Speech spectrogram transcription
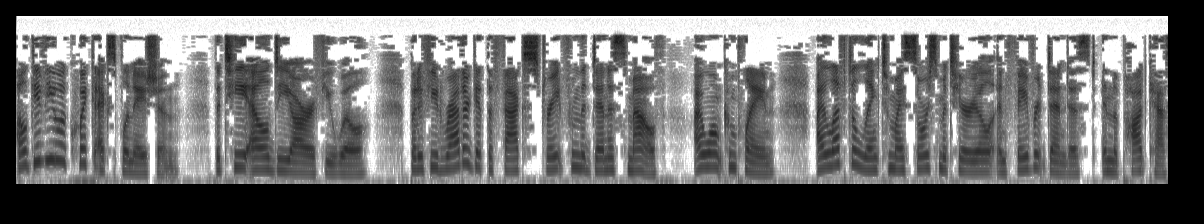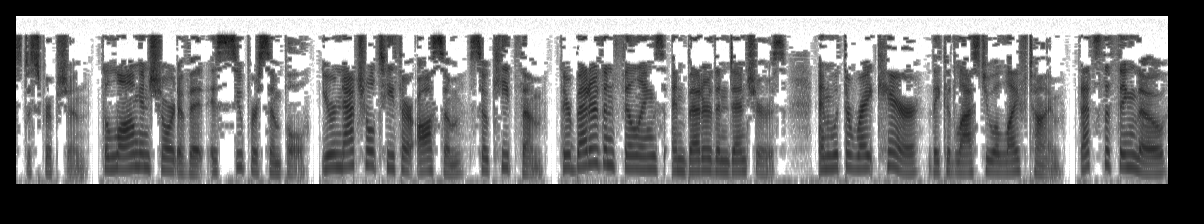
I'll give you a quick explanation, the TLDR if you will, but if you'd rather get the facts straight from the dentist's mouth, I won't complain. I left a link to my source material and favorite dentist in the podcast description. The long and short of it is super simple. Your natural teeth are awesome, so keep them. They're better than fillings and better than dentures, and with the right care, they could last you a lifetime. That's the thing though,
